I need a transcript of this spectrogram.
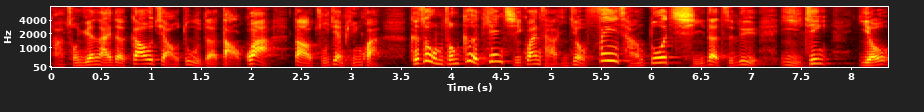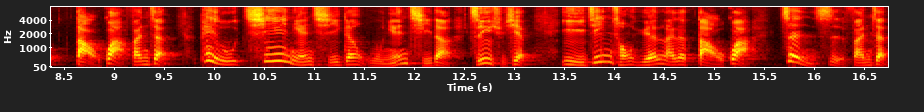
啊，从原来的高角度的倒挂到逐渐平缓。可是，我们从各天期观察，已经有非常多期的直率已经有倒挂翻正。譬如七年期跟五年期的直率曲线，已经从原来的倒挂正式翻正。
